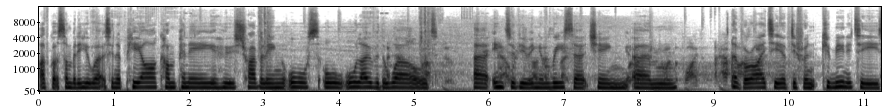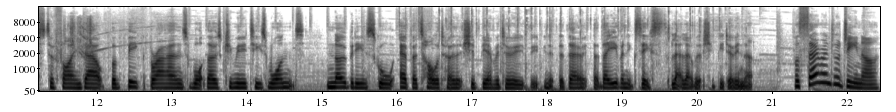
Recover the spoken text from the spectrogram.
I've got somebody who works in a PR company who's traveling all, all, all over the world, uh, interviewing and researching um, a variety of different communities to find out for big brands what those communities want nobody in school ever told her that she'd be able to do you know, that, that they even exist, let alone that she'd be doing that. For Sarah and Georgina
